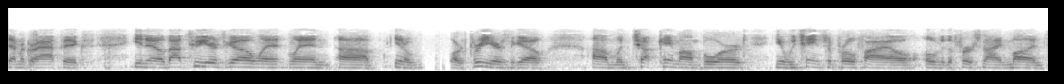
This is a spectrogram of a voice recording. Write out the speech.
demographics. You know, about two years ago, when when uh you know or three years ago, um when Chuck came on board, you know, we changed the profile over the first nine months,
